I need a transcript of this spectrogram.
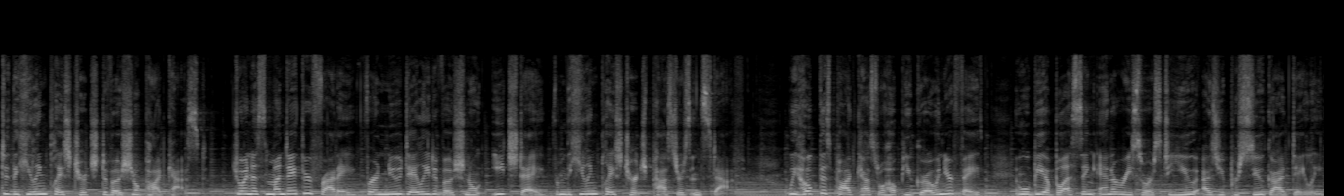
to the Healing Place Church Devotional Podcast. Join us Monday through Friday for a new daily devotional each day from the Healing Place Church pastors and staff. We hope this podcast will help you grow in your faith and will be a blessing and a resource to you as you pursue God daily.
